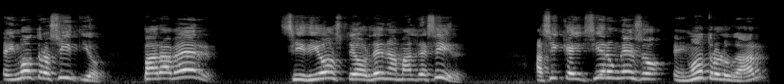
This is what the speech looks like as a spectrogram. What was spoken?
en otro sitio para ver si Dios te ordena maldecir. Así que hicieron eso en otro lugar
